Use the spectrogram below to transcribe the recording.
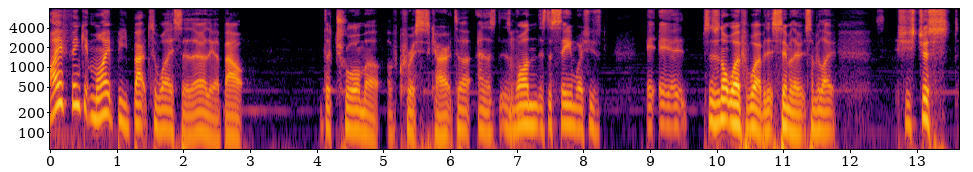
I think it might be back to what I said earlier about the trauma of Chris's character, and there's, there's Mhm. one there's the scene where she's it, it, it so it's not word for word, but it's similar. It's something like she's just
